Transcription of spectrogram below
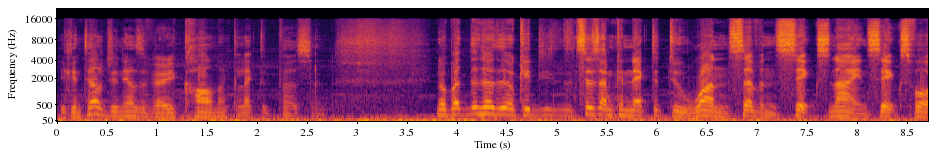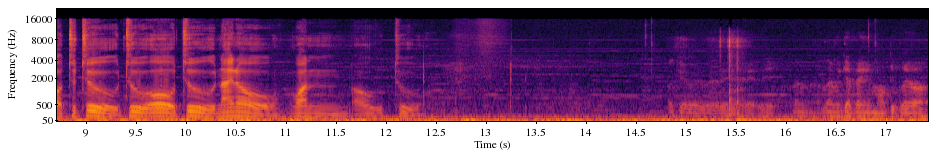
You can tell Juniel's a very calm and collected person. No, but the, the, the- okay, it says I'm connected to one seven six nine six four two two two oh two nine oh one oh two. Okay, wait, wait, wait, wait, wait. Let, me, let me get back in multiplayer.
